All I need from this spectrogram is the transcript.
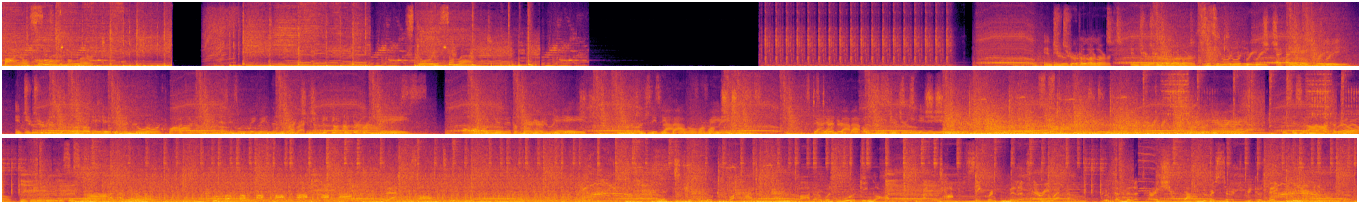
File select. System alert. Story select. Intruder, alert. Intruder, alert. Security, Security breach at gate 3. Intruder is located in the north quadrant and is moving in the direction of the underground base. All units prepare to engage. Emergency battle formations. Standard battle procedures initiated. Locate and stop intruder from entering secured area. This is not a drill. Repeat, this is not a drill. That's all. Let's take a look at what my grandfather was working on. A top secret military weapon. The military shut down the research because they feared you.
